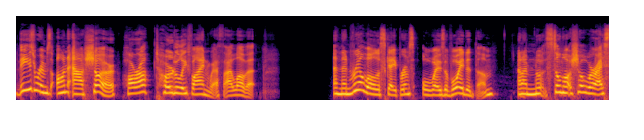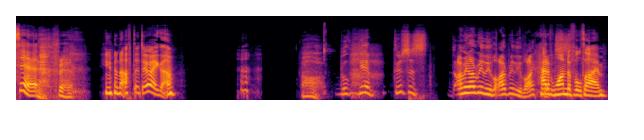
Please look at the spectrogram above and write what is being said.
These rooms on our show, horror, totally fine with. I love it. And then real world escape rooms, always avoided them. And I'm not, still not sure where I sit, Fair. even after doing them. Oh, well, yeah. This is. I mean, I really, I really like. Had a wonderful time.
